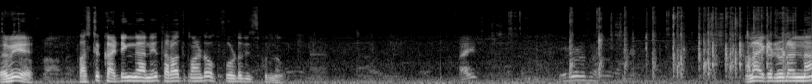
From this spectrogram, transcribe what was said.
రవి ఫస్ట్ కటింగ్ కానీ తర్వాత కాబట్టి ఒక ఫోటో తీసుకుందాం. అన్నా ఇక్కడ చూడండి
